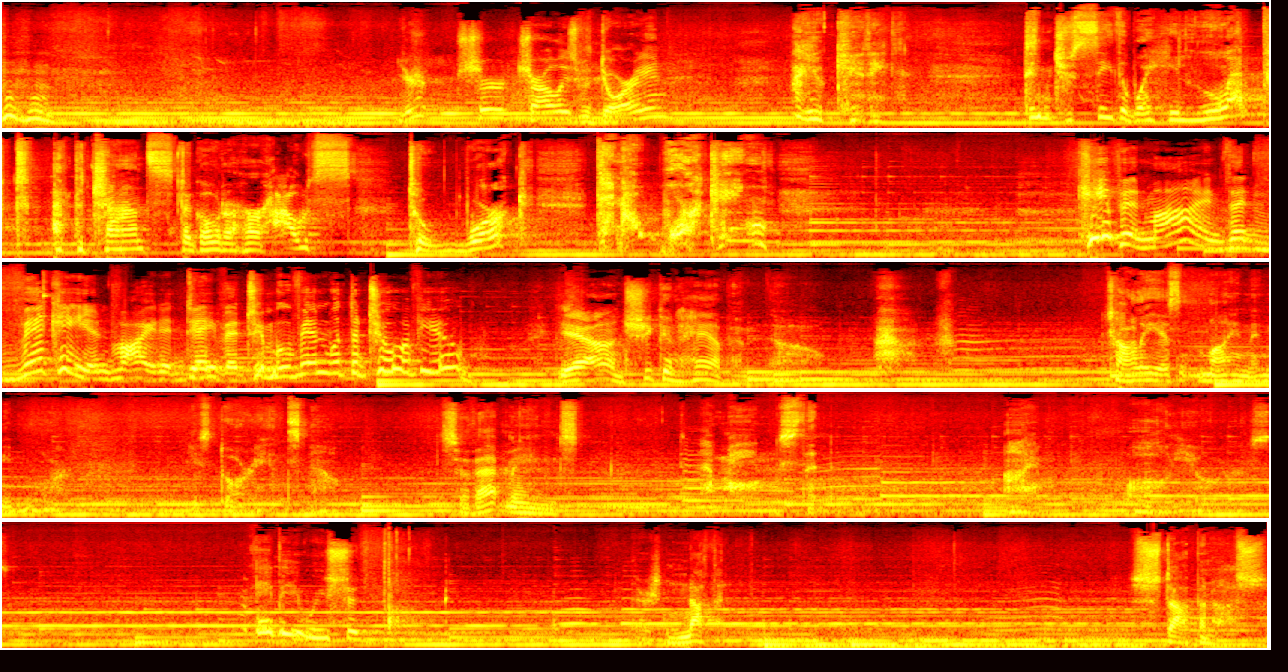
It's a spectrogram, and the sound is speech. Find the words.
You're sure Charlie's with Dorian? Are you kidding? Didn't you see the way he leapt at the chance to go to her house to work? They're not working. Keep in mind that Viki invited David to move in with the two of you. Yeah, and she can have him now. Charlie isn't mine anymore. He's Dorian's now. So that means That means that I'm all yours. Maybe we should. There's nothing stopping us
